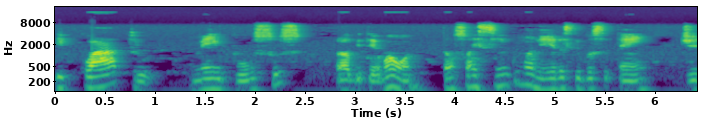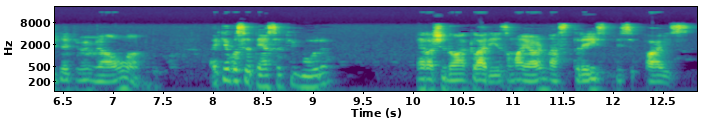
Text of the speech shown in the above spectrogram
e quatro meio pulsos para obter uma onda. Então são as cinco maneiras que você tem de determinar um lambda. Aqui você tem essa figura, ela te dá uma clareza maior nas três principais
